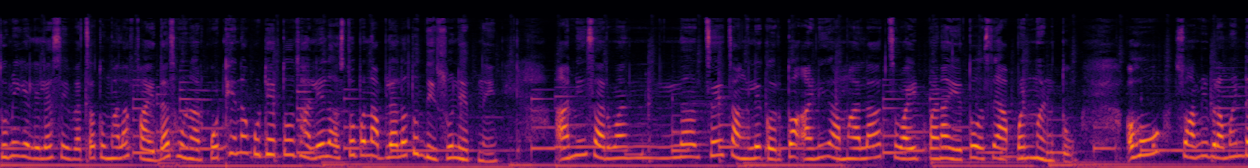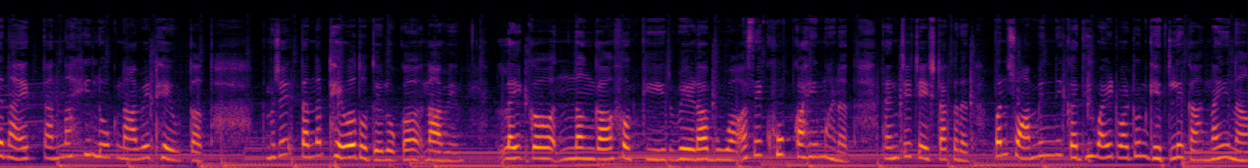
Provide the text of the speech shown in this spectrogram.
तुम्ही केलेल्या सेवाचा तुम्हाला फायदाच होणार. कुठे ना कुठे तो झालेला असतो पण आपल्याला तो दिसून येत नाही. आम्ही सर्वांचे चांगले करतो आणि आम्हालाच वाईटपणा येतो असे आपण म्हणतो. अहो स्वामी ब्रह्मांड नायक त्यांनाही लोक नावे ठेवतात. म्हणजे त्यांना ठेवत होते लोक नावे. लाईक नंगा फकीर वेडा बुवा असे खूप काही म्हणत त्यांची चेष्टा करत. पण स्वामींनी कधी वाईट वाटून घेतले का? नाही ना.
